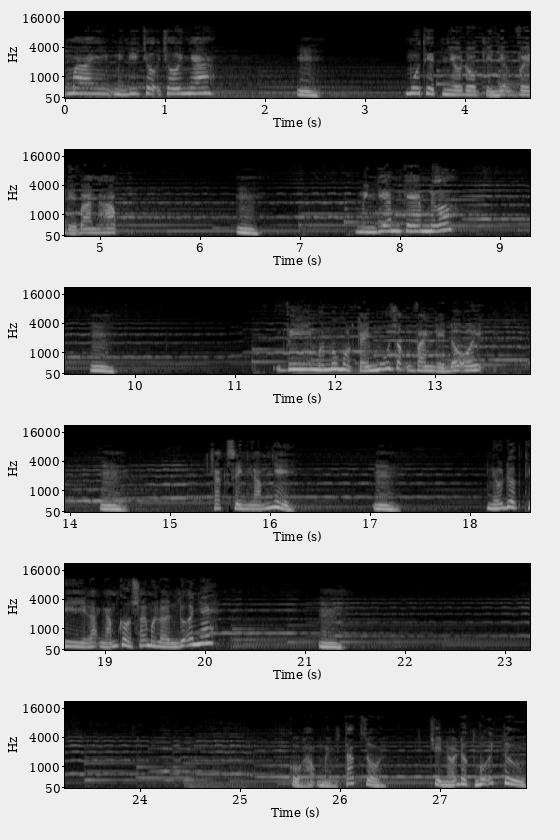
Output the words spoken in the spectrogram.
Mai mình đi chợ chơi nha. Ừ. Mua thiệt nhiều đồ kỷ niệm về để bàn học. Ừ. Mình đi ăn kem nữa. Ừ. Vi muốn mua một cái mũ rộng vành để đội. Ừ. Chắc xinh lắm nhỉ? Ừ. Nếu được thì lại ngắm cầu xoay một lần nữa nhé. Ừ. Cổ họng mình tắc rồi, chỉ nói được mỗi từ.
